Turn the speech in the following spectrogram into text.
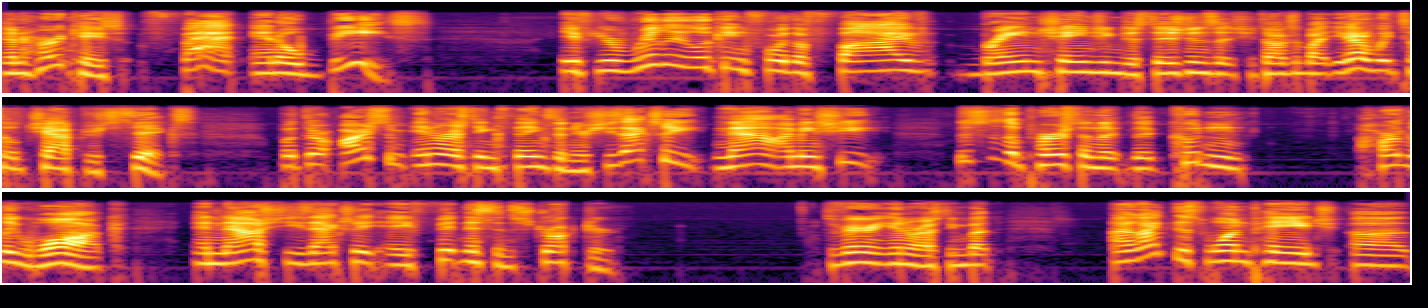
in her case, fat and obese. If you're really looking for the five brain changing decisions that she talks about, you got to wait till chapter six. But there are some interesting things in here. She's actually now, I mean, she, this is a person that, that couldn't hardly walk, and now she's actually a fitness instructor. It's very interesting. But I like this one page uh,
